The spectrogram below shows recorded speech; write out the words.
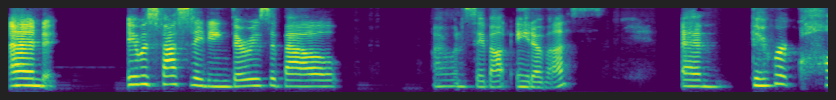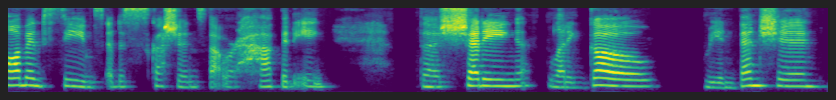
And it was fascinating. There was about, I want to say, about eight of us. And there were common themes and discussions that were happening the shedding, letting go, reinvention,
